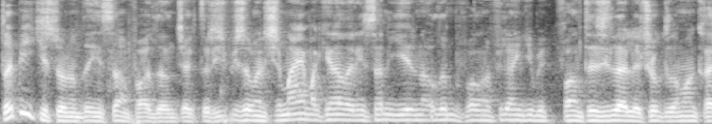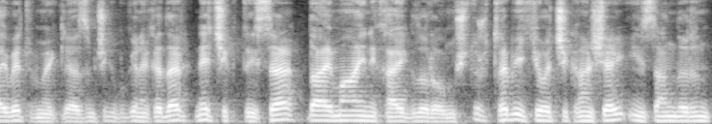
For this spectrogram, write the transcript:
Tabii ki sonunda insan faydalanacaktır. Hiçbir zaman için may makineler insanın yerini alır mı falan filan gibi fantezilerle çok zaman kaybetmemek lazım. Çünkü bugüne kadar ne çıktıysa daima aynı kaygılar olmuştur. Tabii ki o çıkan şey insanların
